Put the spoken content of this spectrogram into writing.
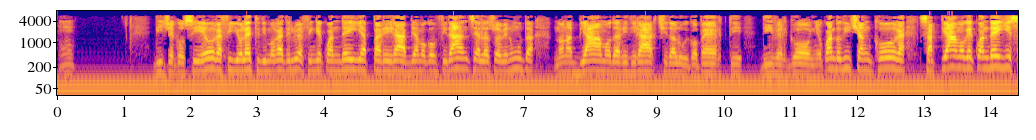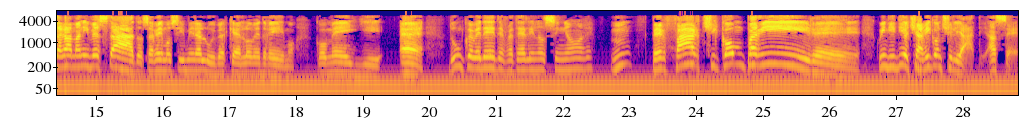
Hm? Dice così, e ora figlioletti dimorate in lui affinché quando egli apparirà abbiamo confidenza e alla sua venuta non abbiamo da ritirarci da lui coperti di vergogna. Quando dice ancora, sappiamo che quando egli sarà manifestato saremo simili a lui perché lo vedremo come egli è. Dunque vedete, fratelli nel Signore, hm? per farci comparire. Quindi Dio ci ha riconciliati a sé.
